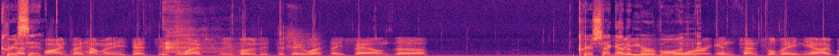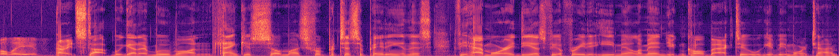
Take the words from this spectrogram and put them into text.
Chris, that's it- fine, but how many dead people actually voted? Did they what? They found uh, Chris, I got to move or on. four in Pennsylvania, I believe. All right, stop. We got to move on. Thank you so much for participating in this. If you have more ideas, feel free to email them in. You can call back too. We'll give you more time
